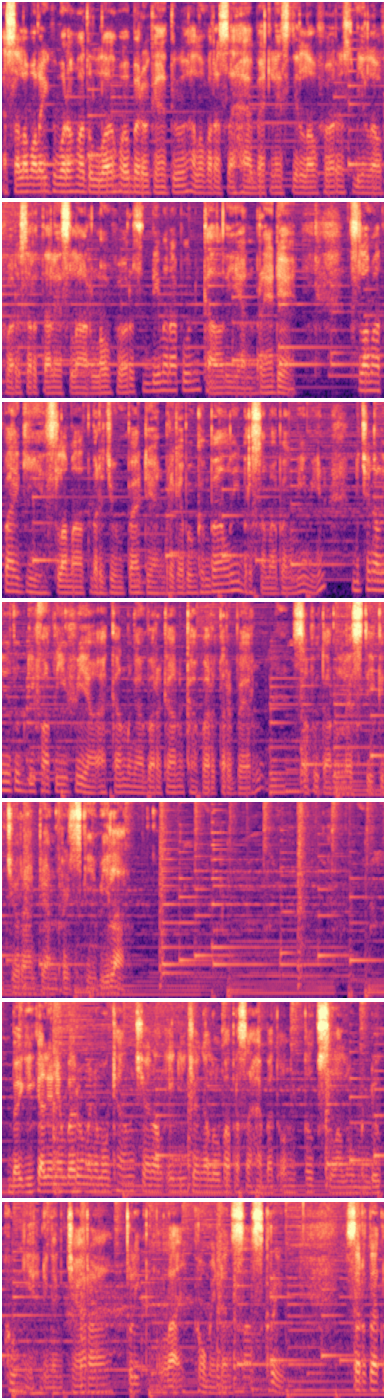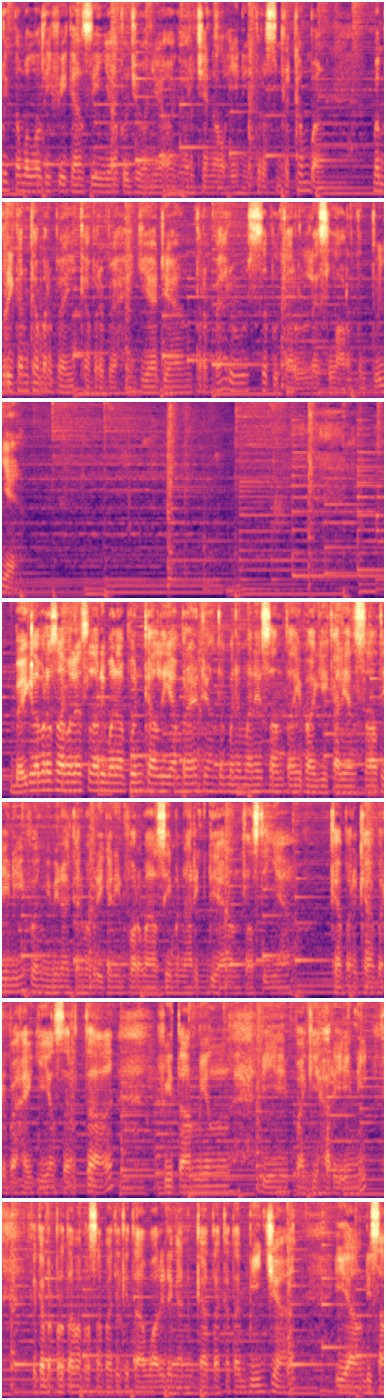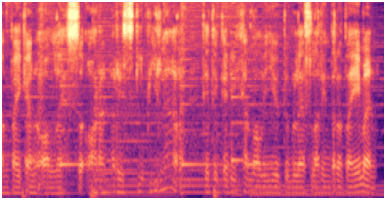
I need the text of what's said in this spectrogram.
Assalamualaikum warahmatullahi wabarakatuh. Halo para sahabat Lesti Lovers, Belovers, serta Leslar Lovers di mana pun kalian berada. Selamat pagi, selamat berjumpa dan bergabung kembali bersama Bang Mimin Di channel Youtube Diva TV yang akan mengabarkan kabar terbaru Seputar Lesti Kejora dan Rizky Bilar Bagi kalian yang baru menemukan channel ini, jangan lupa persahabat untuk selalu mendukungnya dengan cara klik like, komen, dan subscribe. Serta klik tombol notifikasinya tujuannya agar channel ini terus berkembang, memberikan kabar baik, kabar bahagia, dan terbaru seputar Leslar tentunya. Baiklah persahabat Leslar di mana pun kalian berada untuk menemani santai pagi kalian saat ini Mimin akan memberikan informasi menarik dan pastinya. Kabar-kabar bahagia serta vitamin di pagi hari ini. Ke kabar pertama persahabat kita awali dengan kata-kata bijak yang disampaikan oleh seorang Rizky Pilar ketika di kanal Youtube Leslar Entertainment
